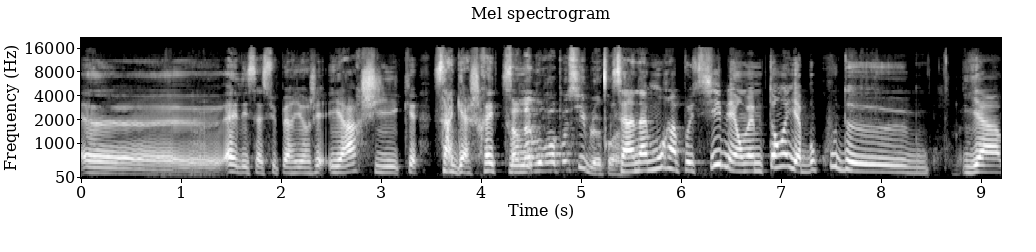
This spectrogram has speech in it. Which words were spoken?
euh, elle est sa supérieure hi- hiérarchique. Ça gâcherait tout. C'est un amour impossible, quoi. C'est un amour impossible et en même temps, il y a beaucoup de. Il y a,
